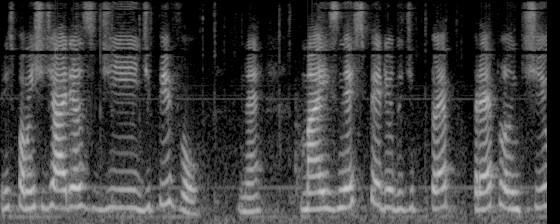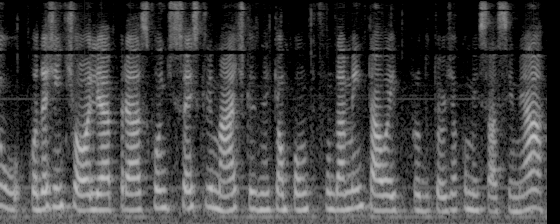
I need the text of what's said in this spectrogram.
principalmente de áreas de, de pivô, né? Mas nesse período de pré-plantio, quando a gente olha para as condições climáticas, né, que é um ponto fundamental aí para o produtor já começar a semear,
